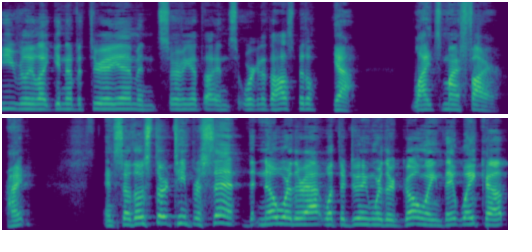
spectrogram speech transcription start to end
Do you really like getting up at 3 a.m. and serving at the and working at the hospital? Yeah, lights my fire, right? And so those 13% that know where they're at, what they're doing, where they're going, they wake up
